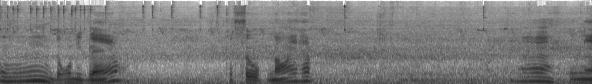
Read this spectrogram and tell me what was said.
อืมโดนอีกแล้ว กระสูบน้อยครับอ่าเป็นไง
